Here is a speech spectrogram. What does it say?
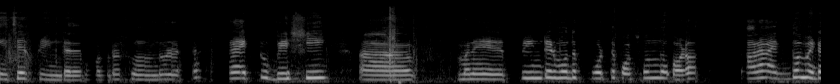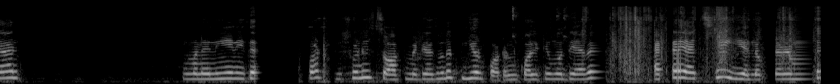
নিচের প্রিন্টটা দেখো কতটা সুন্দর একটা। একটু বেশি মানে প্রিন্টের মধ্যে পড়তে পছন্দ করো, তারা একদম এটা মানে নিয়ে নিতে বাট ভীষণই সফট মেটেরিয়ালস মধ্যে পিওর কটন কোয়ালিটির মধ্যে যাবে। একটা যাচ্ছে ইয়েলো কালারের মধ্যে।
